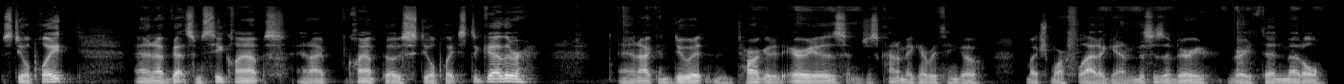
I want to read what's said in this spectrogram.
steel plate. And I've got some C-clamps and I clamp those steel plates together and I can do it in targeted areas and just kind of make everything go much more flat again. This is a very, very thin metal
